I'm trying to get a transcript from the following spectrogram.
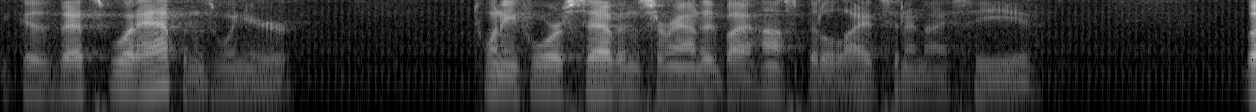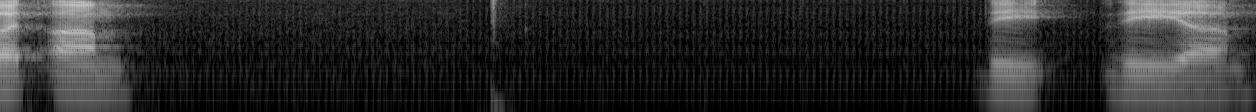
because that's what happens when you're 24 7 surrounded by hospital lights in an ICU. But um, the, the, um,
